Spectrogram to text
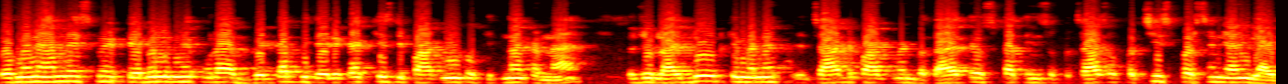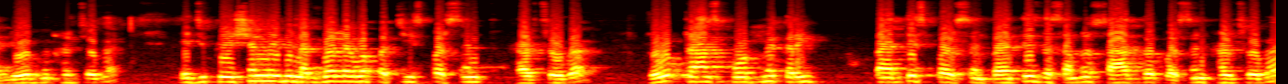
तो मैंने, हमने इसमें टेबल में पूरा ब्रेकअप भी दे रखा है, किस डिपार्टमेंट को कितना करना है। तो जो लाइवलीहुड के मैंने चार डिपार्टमेंट बताए थे, उसका 350 और 25 परसेंट यानी लाइवलीहुड में खर्च होगा। एजुकेशन में भी लगभग लगभग 25 परसेंट खर्च होगा। रोड ट्रांसपोर्ट में करीब 35 परसेंट, पैंतीस दशमलव सात दो परसेंट खर्च होगा।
